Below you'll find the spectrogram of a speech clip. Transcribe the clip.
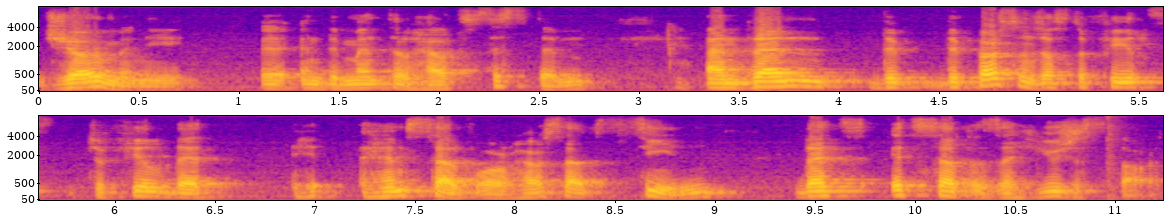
Germany uh, in the mental health system. And then the, the person just to feel, to feel that himself or herself seen, that itself is a huge start.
